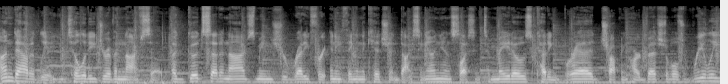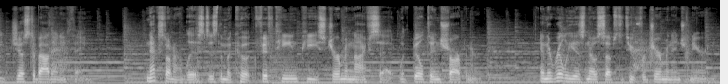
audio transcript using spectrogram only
undoubtedly a utility driven knife set. A good set of knives means you're ready for anything in the kitchen dicing onions, slicing tomatoes, cutting bread, chopping hard vegetables, really just about anything. Next on our list is the McCook 15 piece German knife set with built in sharpener. And there really is no substitute for German engineering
